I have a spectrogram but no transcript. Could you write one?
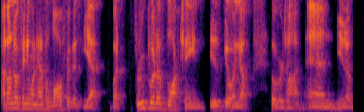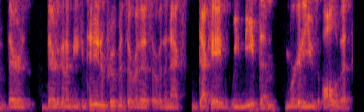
I don't know if anyone has a law for this yet, but throughput of blockchains is going up over time. And you know, there's there's going to be continued improvements over this over the next decade. We need them. We're going to use all of it.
